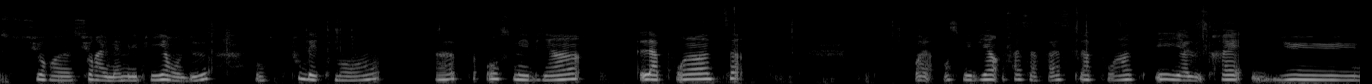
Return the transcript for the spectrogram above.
sur, sur elles-mêmes, les plier en deux. Donc tout bêtement, hop, on se met bien la pointe. Voilà, on se met bien face à face la pointe et il y a le trait du,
